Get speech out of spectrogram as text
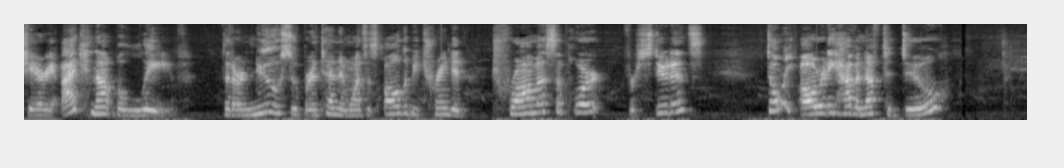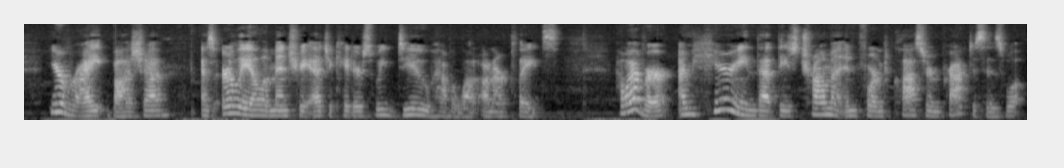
Sherry, I cannot believe that our new superintendent wants us all to be trained in trauma support for students. Don't we already have enough to do? You're right, Baja. As early elementary educators, we do have a lot on our plates. However, I'm hearing that these trauma informed classroom practices will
